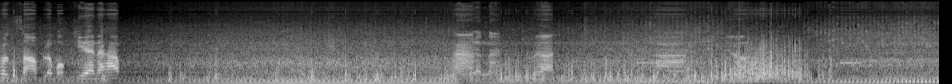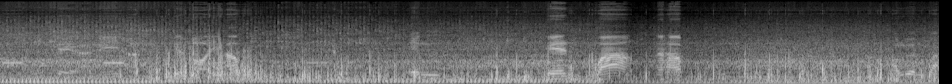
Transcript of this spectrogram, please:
ทดสอบระบบเกียร์นะครับอ่าเลื่อนน่อยเลื่อนอ่าเดี๋ยวโอเคอันนี้เรียบร้อยครับเอ็นเอ็นว่างนะครับเอาเลื่อนกว่า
